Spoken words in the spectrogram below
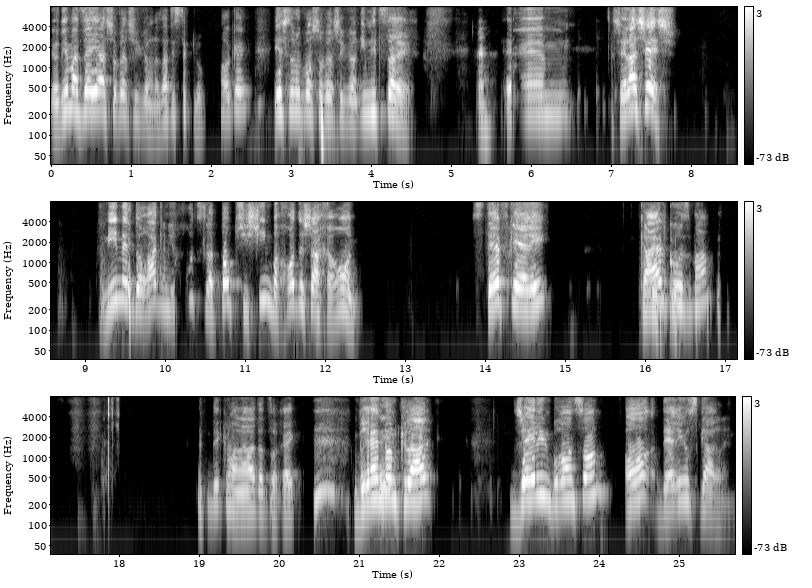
יודעים מה זה יהיה השובר שוויון, אז אל תסתכלו, אוקיי? יש לנו כבר שובר שוויון, אם נצטרך. אמ, שאלה שש, מי מדורג מחוץ לטופ 60 בחודש האחרון? סטף קרי, קייל קוזמה, דיקמן, למה אתה צוחק? ברנדון קלארק, ג'יילין ברונסון או דריוס גרלנד?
